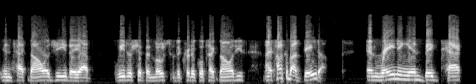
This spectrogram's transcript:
in technology. They have leadership in most of the critical technologies. And I talk about data and reining in big tech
